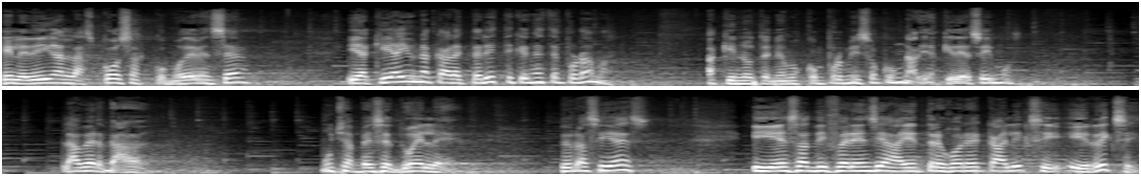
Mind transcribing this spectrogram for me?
que le digan las cosas como deben ser. Y aquí hay una característica en este programa. Aquí no tenemos compromiso con nadie, aquí decimos la verdad. Muchas veces duele, pero así es. Y esas diferencias hay entre Jorge Calix y, y Rixi.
